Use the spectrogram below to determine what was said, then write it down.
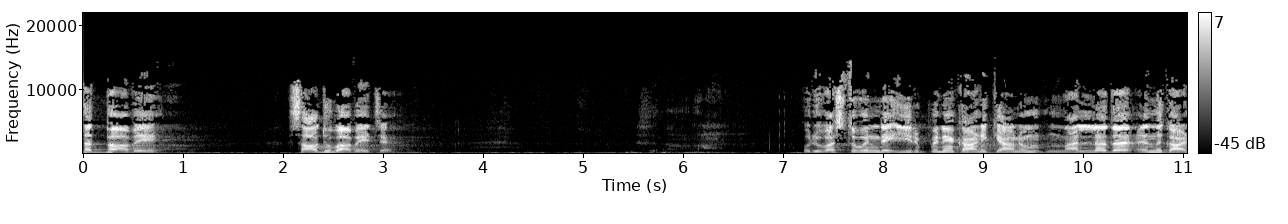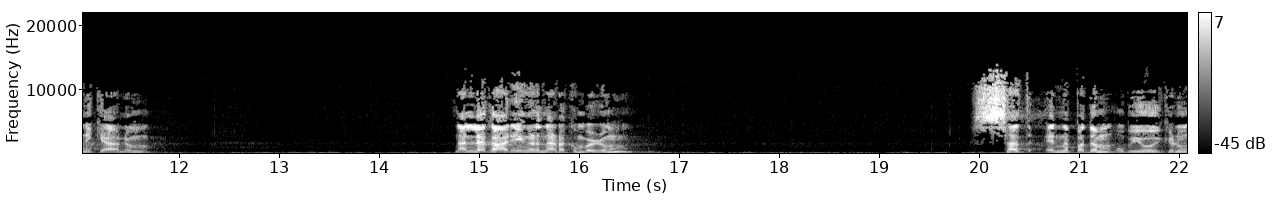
സദ്ഭാവേ സാധുഭാവേ ച. ഒരു വസ്തുവിന്റെ ഇരിപ്പിനെ കാണിക്കാനും നല്ലത് എന്ന് കാണിക്കാനും നല്ല കാര്യങ്ങൾ നടക്കുമ്പോഴും സത് എന്ന പദം ഉപയോഗിക്കണു.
